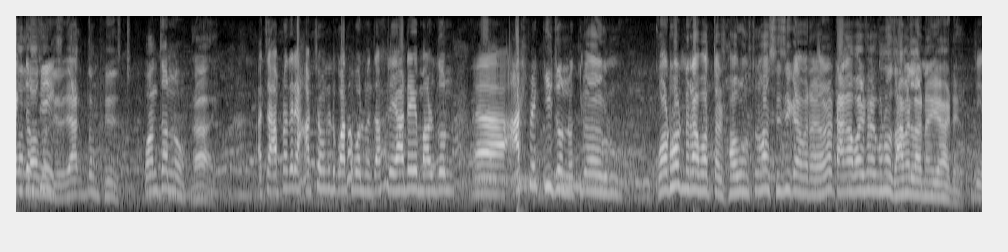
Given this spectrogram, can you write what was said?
একদম একদম ফিক্সড পঞ্চান্ন? হ্যাঁ। আচ্ছা আপনাদের হাট সম্পর্কে একটু কথা বলবেন আসলে এই হাটে মানুষজন আসবে কি জন্য? কঠোর নিরাপত্তা সমস্ত সব সিসি ক্যামেরা টাকা পয়সার কোনো ঝামেলা নেই এই হাটে। জি।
